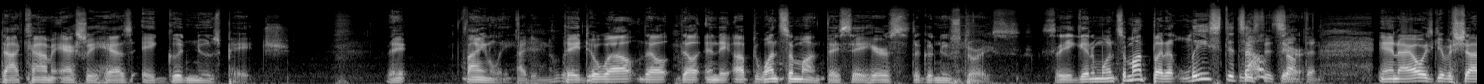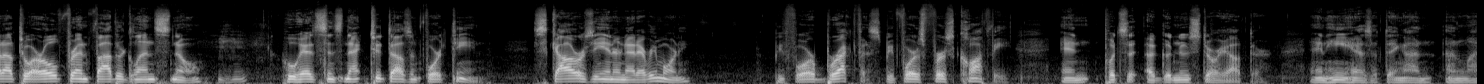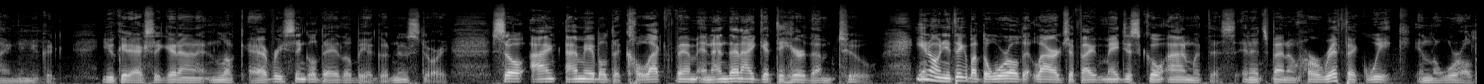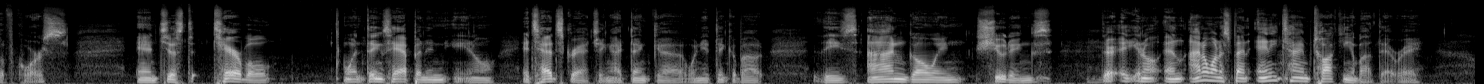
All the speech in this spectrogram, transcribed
MSN.com actually has a good news page. They finally. I didn't know that. They do well. They'll they'll and they up once a month. They say here's the good news stories. So you get them once a month, but at least it's At least out it's there. something. And I always give a shout out to our old friend Father Glenn Snow, Mm-hmm. who has since 2014 scours the internet every morning before breakfast, before his first coffee, and puts a good news story out there. And he has a thing on online, and you could you could actually get on it and look every single day. There'll be a good news story. So I, I'm able to collect them, and, and then I get to hear them too. You know, when you think about the world at large, if I may just go on with this, and it's been a horrific week in the world, of course, and just terrible when things happen and you know it's head scratching i think uh, when you think about these ongoing shootings there you know and i don't want to spend any time talking about that ray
